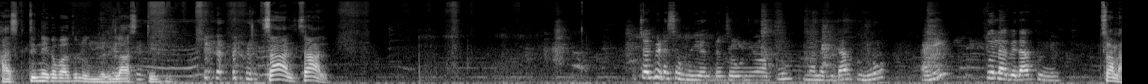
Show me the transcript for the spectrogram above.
हसती नाही का बाजूला होऊन जाते लाजती ती. चाल चाल. चल बेटा समू एकदा जाऊन येऊ आपण. मला बी दाखवून येऊ आणि तुला बी दाखवून येऊ. चला.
